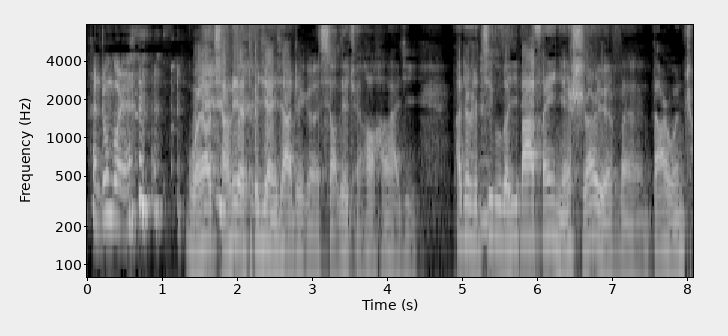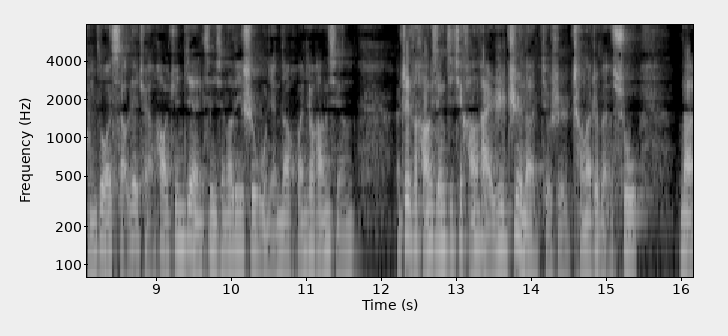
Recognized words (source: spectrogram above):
很中国人。我要强烈推荐一下这个《小猎犬号航海记》，它就是记录了1831年12月份达尔文乘坐小猎犬号军舰进行了历时五年的环球航行。那这次航行及其航海日志呢，就是成了这本书。那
